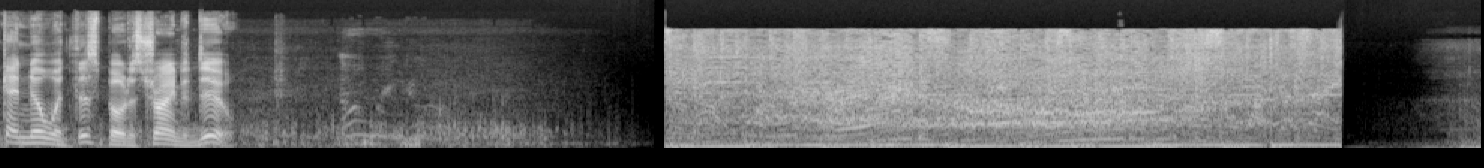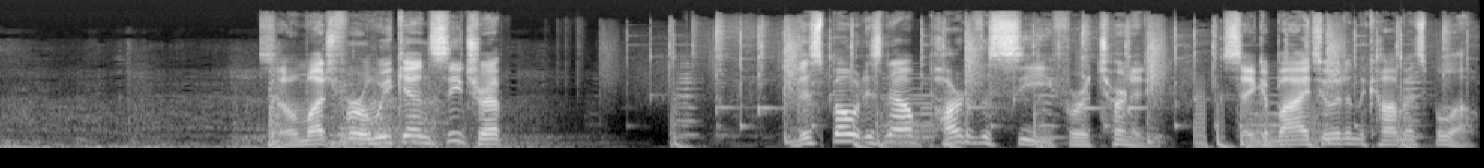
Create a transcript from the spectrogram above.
Think I know what this boat is trying to do. So much for a weekend sea trip. This boat is now part of the sea for eternity. Say goodbye to it in the comments below.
